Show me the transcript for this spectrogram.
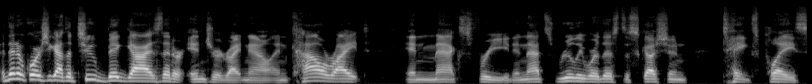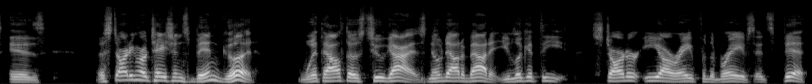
And then, of course, you got the two big guys that are injured right now, and Kyle Wright and Max Fried, And that's really where this discussion takes place is the starting rotation's been good without those two guys, no doubt about it. You look at the starter ERA for the Braves, it's fifth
